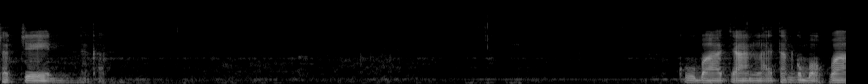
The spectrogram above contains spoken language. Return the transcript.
ชัดเจนนะครับครูบาอาจารย์หลายท่านก็บอกว่า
